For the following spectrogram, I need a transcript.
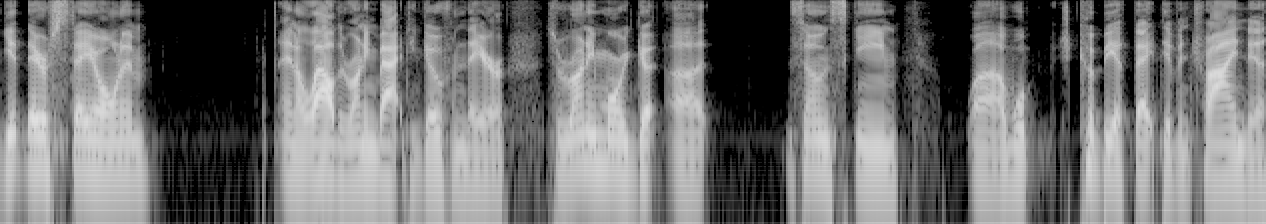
Get there stay on him and allow the running back to go from there. So running more uh, zone scheme uh, will could be effective in trying to,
